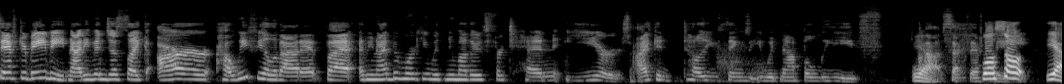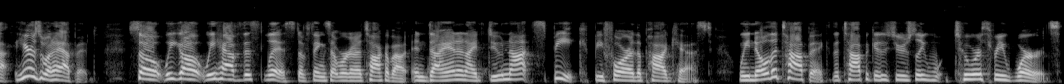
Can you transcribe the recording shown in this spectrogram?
after baby not even just like our how we feel about it but i mean i've been working with new mothers for 10 years i could tell you things that you would not believe Yeah. about sex after Well, so yeah, here's what happened. So we go, we have this list of things that we're going to talk about, and Diane and I do not speak before the podcast. We know the topic. The topic is usually two or three words.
